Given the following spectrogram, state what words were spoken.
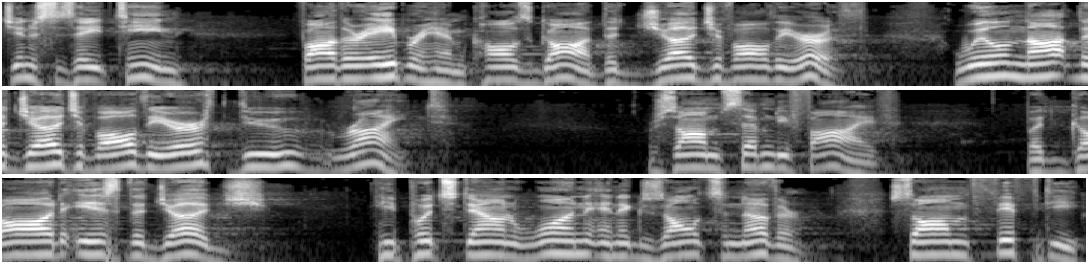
Genesis 18, Father Abraham calls God the judge of all the earth. Will not the judge of all the earth do right? Or Psalm 75, but God is the judge. He puts down one and exalts another. Psalm 50,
